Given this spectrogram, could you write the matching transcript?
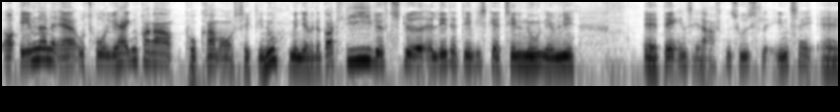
Og emnerne er utrolige. Vi har ikke en program, programoversigt endnu, men jeg vil da godt lige løfte sløret af lidt af det, vi skal til nu, nemlig øh, dagens eller aftens udslag, indtag af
